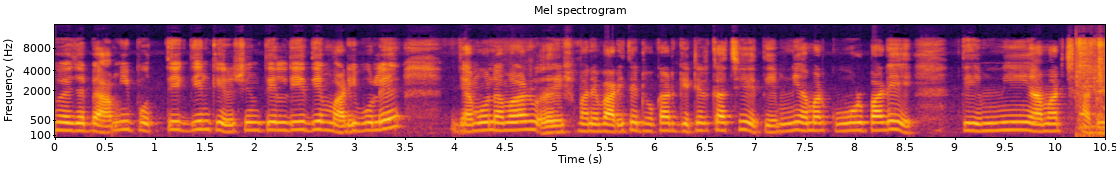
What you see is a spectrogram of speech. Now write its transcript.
হয়ে যাবে। আমি প্রত্যেক দিন কেরোসিন তেল দিয়ে দিয়ে মারি বলে যেমন আমার মানে বাড়িতে ঢোকার গেটের কাছে, তেমনি আমার কুয়োর পাড়ে, তেমনি আমার ছাদে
